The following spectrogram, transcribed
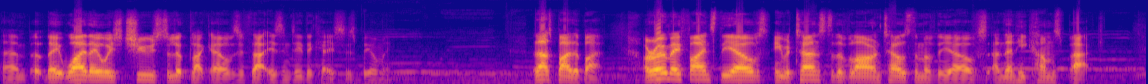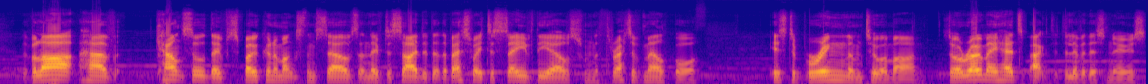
Um, but they why they always choose to look like elves, if that is indeed the case, is beyond me. But that's by the by. Orome finds the elves, he returns to the Valar and tells them of the elves, and then he comes back. The Valar have counseled, they've spoken amongst themselves, and they've decided that the best way to save the elves from the threat of Melkor is to bring them to Aman. So Orome heads back to deliver this news,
